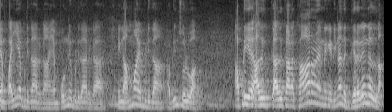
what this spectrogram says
என் பையன் இப்படி தான் இருக்கான் என் பொண்ணு இப்படி தான் இருக்கா எங்கள் அம்மா இப்படி தான் அப்படின்னு சொல்லுவாங்க. அப்படி அதுக்கு அதுக்கான காரணம் என்ன கேட்டிங்கன்னா அந்த கிரகங்கள் தான்.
